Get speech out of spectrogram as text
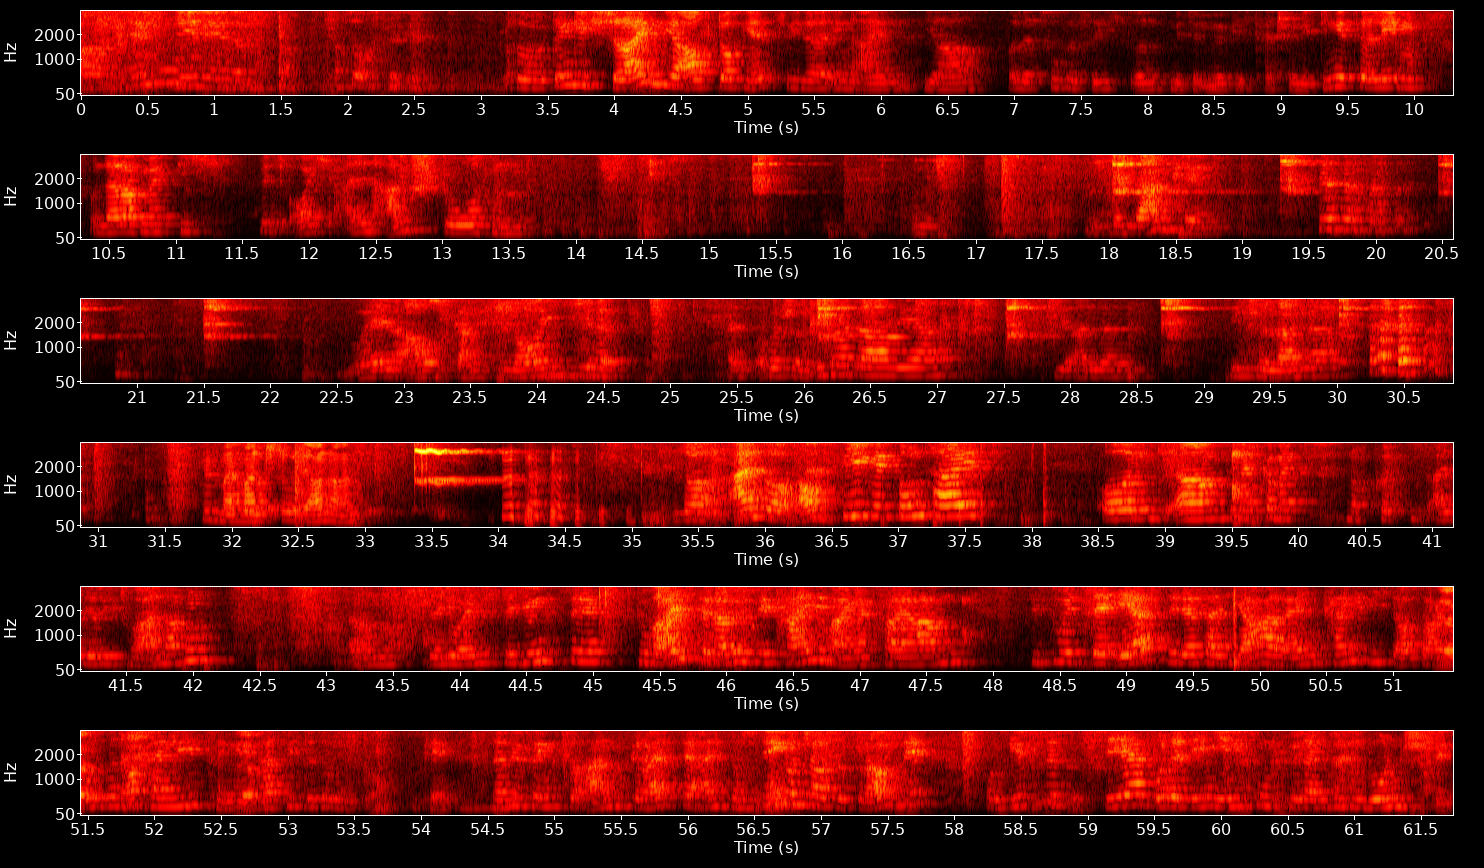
fahren. Nee, nee. Achso. So denke ich, schreiben wir auch doch jetzt wieder in ein Jahr voller Zuversicht und mit der Möglichkeit, schöne Dinge zu erleben. Und darauf möchte ich mit euch allen anstoßen. Und mich bedanken. Joel auch ganz neu hier, als ob er schon immer da wäre. Die anderen sind schon lange. Mit meinem Mann stoße ich auch noch an. so, also auch viel Gesundheit und ähm, vielleicht können wir jetzt noch kurz das alte Ritual machen. Ähm, der Joel ist der Jüngste. Du weißt ja, dadurch, dass wir keine Weihnachtsfeier haben, bist du jetzt der Erste, der seit Jahren kein Gedicht aussagen Ja. muss und auch kein Lied singen. Ja. Hat sich das umgekommen? Okay. Dafür fängst du an, du greifst dir eins vom Steg und schaust, was draufsteht und gibst es der oder demjenigen mit einem guten Wunsch.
